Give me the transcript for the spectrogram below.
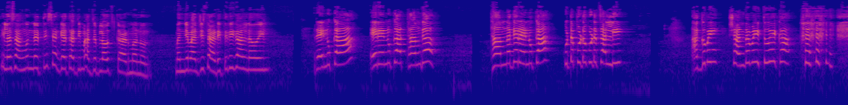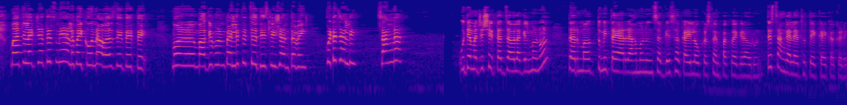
तिला सांगून देते सगळ्यात आधी माझं ब्लाऊज काढ म्हणून. म्हणजे माझी साडी तरी घालणं होईल. रेणुका ए रेणुका थांब ग थांब ना ग रेणुका कुठं पुढे पुढे चालली अगं बाई शांताबाई तू आहे का माझ्या लक्षातच नाही आलं बाई कोण आवाज देते ते मग मागे पण पहिले तिथे दिसली शांताबाई कुठे चालली सांग ना उद्या माझ्या शेतात जावं लागेल म्हणून तर मग तुम्ही तयार राहा म्हणून सगळे सकाळी लवकर स्वयंपाक वगैरे आवरून तेच सांगायला येत होते एका एकाकडे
